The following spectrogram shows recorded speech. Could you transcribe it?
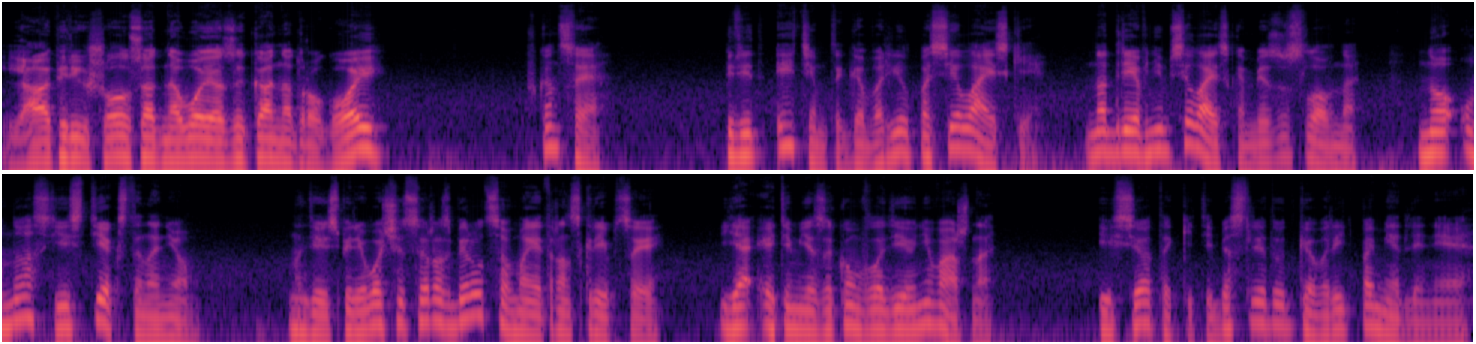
Я перешел с одного языка на другой? В конце. Перед этим ты говорил по-силайски, на древнем силайском, безусловно, но у нас есть тексты на нем. Надеюсь, переводчицы разберутся в моей транскрипции. Я этим языком владею неважно. И все-таки тебе следует говорить помедленнее.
